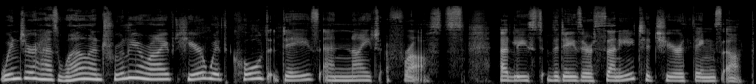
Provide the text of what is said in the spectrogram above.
Winter has well and truly arrived here with cold days and night frosts. At least the days are sunny to cheer things up.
